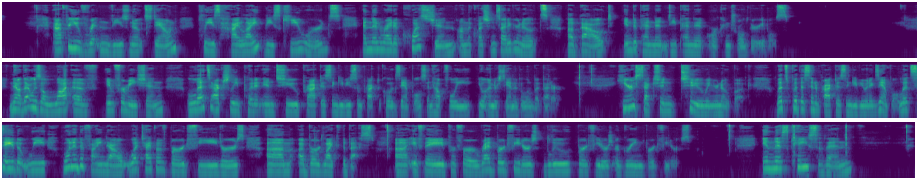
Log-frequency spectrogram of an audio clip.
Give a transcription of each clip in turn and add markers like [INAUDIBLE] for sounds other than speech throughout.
After you've written these notes down, please highlight these keywords and then write a question on the question side of your notes about independent, dependent, or controlled variables. Now, that was a lot of information. Let's actually put it into practice and give you some practical examples, and hopefully you'll understand it a little bit better. Here's section two in your notebook. Let's put this into practice and give you an example. Let's say that we wanted to find out what type of bird feeders um, a bird liked the best. Uh, if they prefer red bird feeders, blue bird feeders, or green bird feeders. In this case, then,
